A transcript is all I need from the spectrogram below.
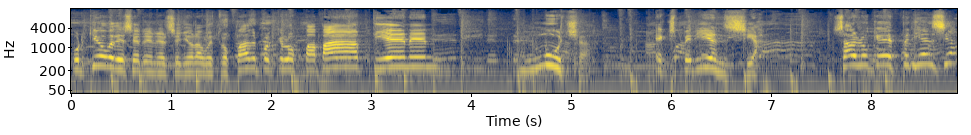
¿Por qué obedecer en el Señor a vuestros padres? Porque los papás tienen mucha experiencia. ¿Sabe lo que es experiencia?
